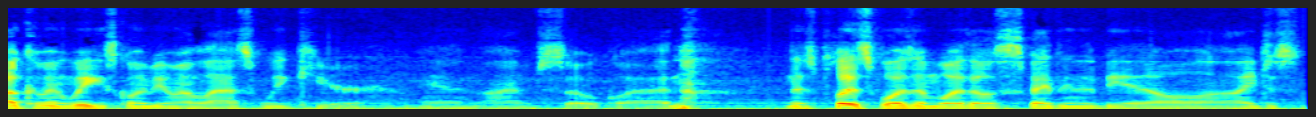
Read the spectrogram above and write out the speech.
upcoming week is going to be my last week here, and I'm so glad. this place wasn't what I was expecting to be at all. I just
